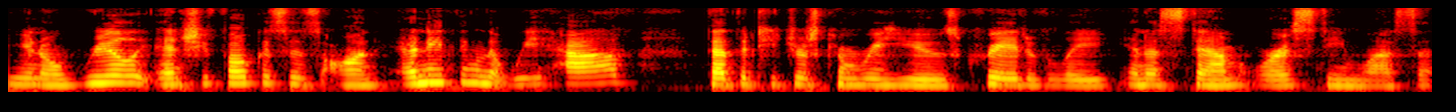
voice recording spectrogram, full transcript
you know, really, and she focuses on anything that we have that the teachers can reuse creatively in a STEM or a STEAM lesson,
